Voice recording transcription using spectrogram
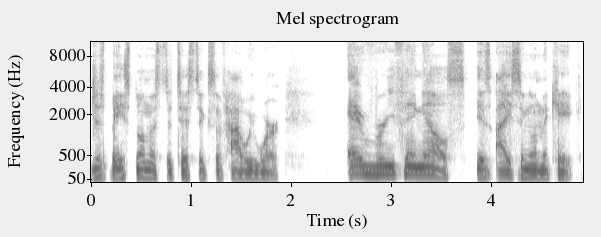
Just based on the statistics of how we work. Everything else is icing on the cake.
